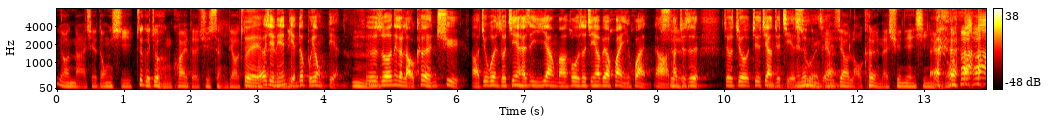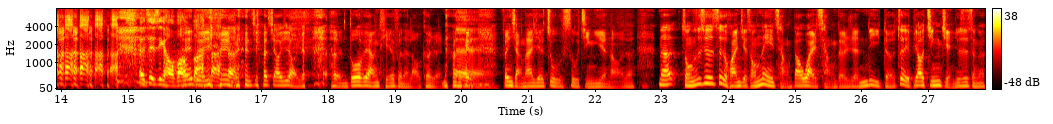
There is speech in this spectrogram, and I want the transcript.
要哪些东西，这个就很快的去省掉。对，而且连点都不用点了，嗯，就是说那个老。老客人去啊，就问说今天还是一样吗？或者说今天要不要换一换啊？他就是就就就这样就结束了。这样叫老客人来训练新员工，这是一个好方法。就要教教有很多非常铁粉的老客人，分享他一些住宿经验哦。那那总之就是这个环节从内场到外场的人力的，这也比较精简，就是整个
